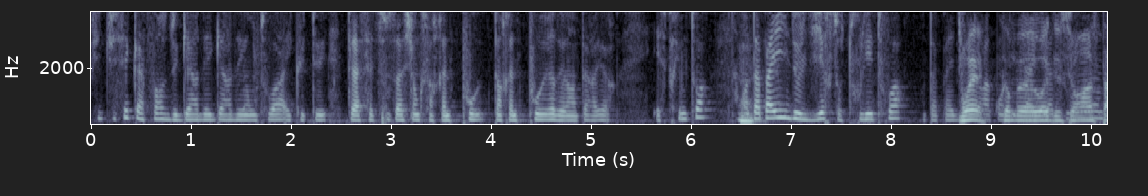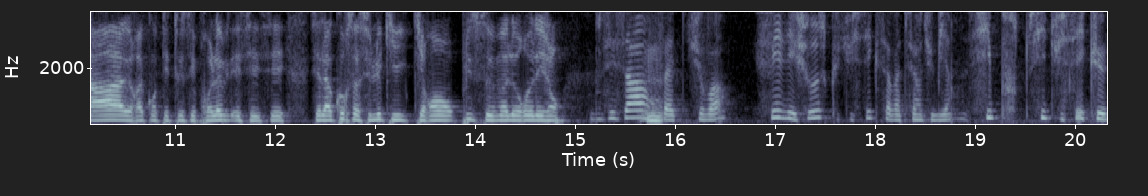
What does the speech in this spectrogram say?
Si tu sais qu'à force de garder, garder en toi et que tu as cette sensation que c'est en train de pourrir, en train de pourrir de l'intérieur, exprime-toi. On t'a pas dit de le dire sur tous les toits. On t'a pas dit Mm. Ouais, de raconter comme euh, ouais, de sur. Insta, euh, raconter tous ses problèmes. Et c'est- c'est c'est la course à celui qui, qui rend plus malheureux les gens. C'est ça, Mm. en fait, tu vois. Fais des choses que tu sais que ça va te faire du bien. Si, si tu sais que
